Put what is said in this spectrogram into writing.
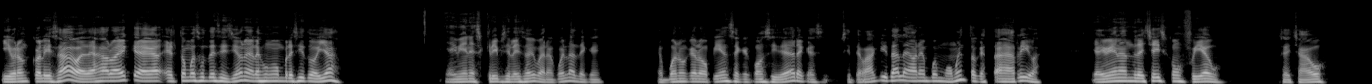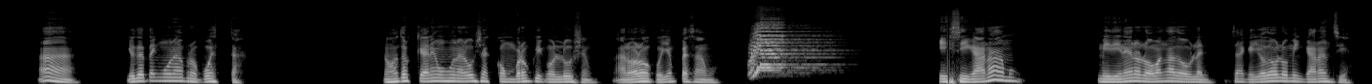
Y Bronco le dice, "Ah, déjalo a él que él tome sus decisiones, él es un hombrecito ya. Y ahí viene Scripps y le dice, oye, pero acuérdate que es bueno que lo piense, que considere que si, te va a quitarle ahora en buen momento que estás arriba. Y ahí viene André Chase confiado. Se chavó. Ah, yo te tengo una propuesta. Nosotros queremos una lucha con Bronco y con Lucian. A lo loco, ya empezamos. Y si ganamos, mi dinero lo van a doblar. O sea, que yo doblo mis ganancias.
